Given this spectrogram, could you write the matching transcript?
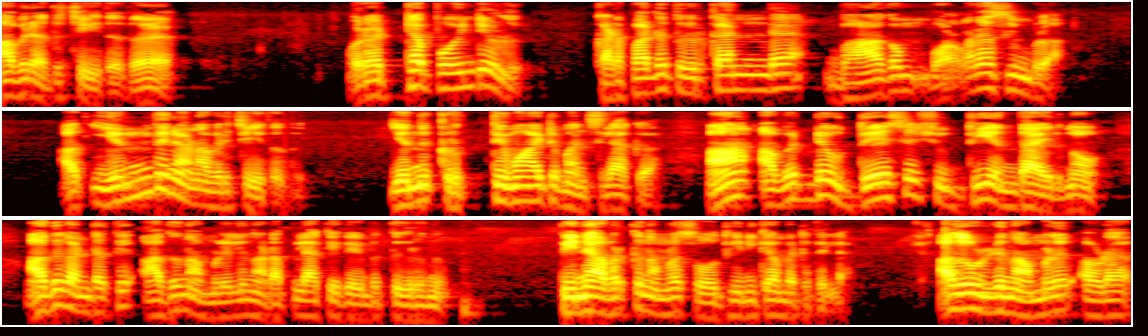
അവരത് ചെയ്തത്? ഒരൊറ്റ പോയിന്റേ ഉള്ളൂ. കടപ്പാട് തീർക്കാന്റെ ഭാഗം വളരെ സിമ്പിളാണ് അത് എന്തിനാണ് അവർ ചെയ്തത്? എന്ന് കൃത്യമായിട്ട് മനസ്സിലാക്കുക. ആ അവരുടെ ഉദ്ദേശശുദ്ധി എന്തായിരുന്നോ? അത് കണ്ടെത്തി അത് നമ്മളിൽ നടപ്പിലാക്കി കഴിയുമ്പോൾ തീർന്നു. പിന്നെ അവർക്ക് നമ്മളെ സ്വാധീനിക്കാൻ പറ്റത്തില്ല. അതുകൊണ്ട് നമ്മൾ അവിടെ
